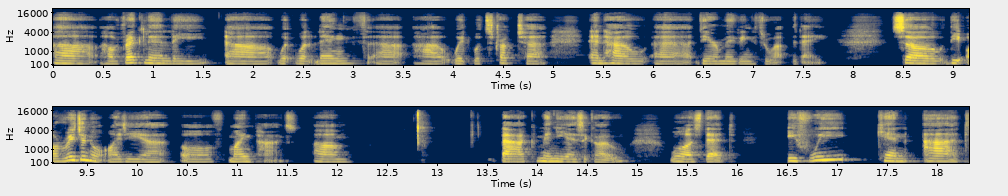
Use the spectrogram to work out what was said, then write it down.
uh, how regularly, uh, with what length, uh, how, with what structure, and how uh, they are moving throughout the day. So the original idea of MindPax um, back many years ago was that if we can add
